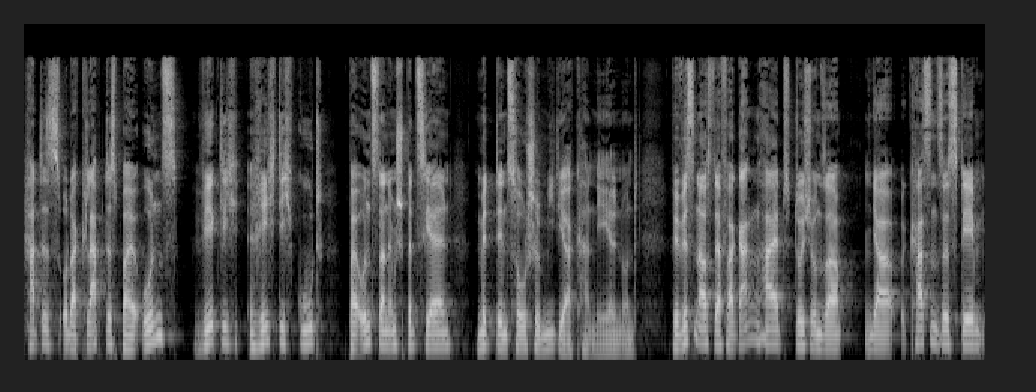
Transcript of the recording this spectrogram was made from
hat es oder klappt es bei uns wirklich richtig gut, bei uns dann im Speziellen mit den Social Media Kanälen. Und wir wissen aus der Vergangenheit durch unser ja, Kassensystem,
